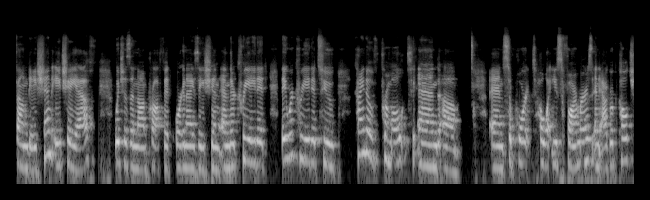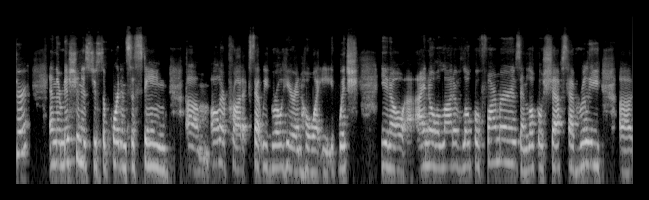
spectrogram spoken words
Foundation (HAF), which is a nonprofit organization, and they're created. They were created to kind of promote and um, and support Hawaii's farmers and agriculture. And their mission is to support and sustain um, all our products that we grow here in Hawaii, which you know, I know a lot of local farmers and local chefs have really uh,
